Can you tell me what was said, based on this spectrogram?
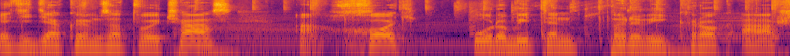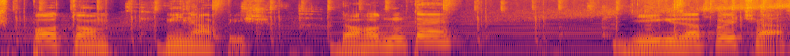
ja ti ďakujem za tvoj čas a choď urobiť ten prvý krok a až potom mi napíš. Dohodnuté? Dík za tvoj čas.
